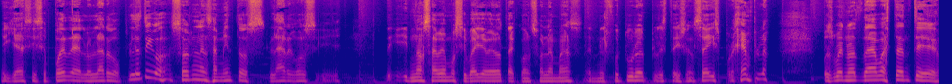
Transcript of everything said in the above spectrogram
Y ya si se puede a lo largo, les digo, son lanzamientos largos y, no sabemos si vaya a haber otra consola más en el futuro, el PlayStation 6, por ejemplo. Pues bueno, da bastante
